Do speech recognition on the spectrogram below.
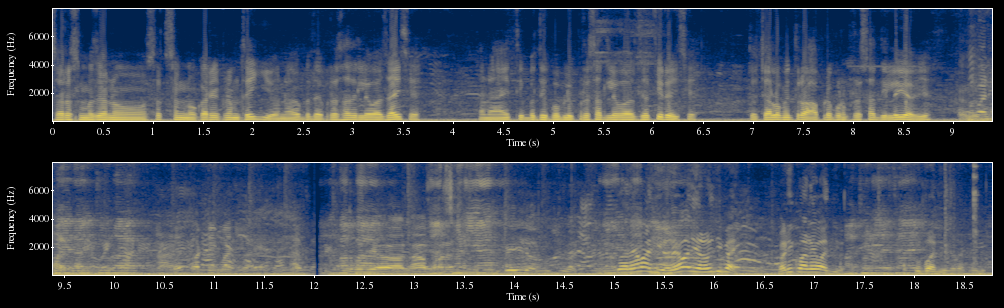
સરસ મજાનો સત્સંગનો કાર્યક્રમ થઈ ગયો અને હવે બધા પ્રસાદ લેવા જાય છે અને અહીંથી બધી પબ્લિક પ્રસાદ લેવા જતી રહી છે. તો ચાલો મિત્રો આપણે પણ પ્રસાદી લઈ આવીએ. રેવા દો રહેવા દો રણજીભાઈ ઘડીક વાર રહેવા દો ઊભા દો જરા ઘડીક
